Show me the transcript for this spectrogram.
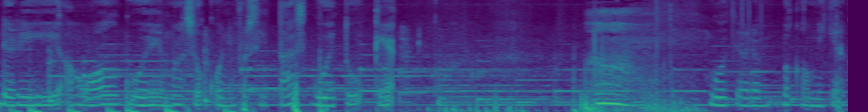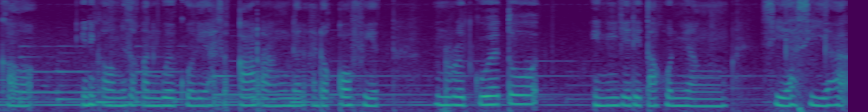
Dari awal gue masuk universitas gue tuh kayak gue kayak udah bakal mikir kalau ini kalau misalkan gue kuliah sekarang dan ada covid menurut gue tuh ini jadi tahun yang sia-sia.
